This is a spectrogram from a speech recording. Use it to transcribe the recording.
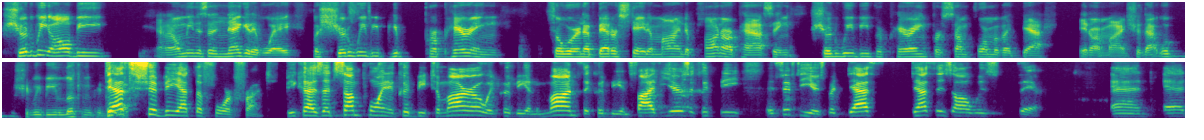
should we all be and i don't mean this in a negative way but should we be preparing so we're in a better state of mind upon our passing should we be preparing for some form of a death in our mind? Should that should we be looking to death should be at the forefront because at some point it could be tomorrow, it could be in a month, it could be in five years, it could be in 50 years, but death death is always there. And and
